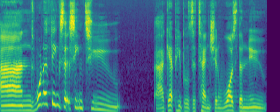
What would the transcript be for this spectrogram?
And one of the things that seemed to uh, get people's attention was the new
